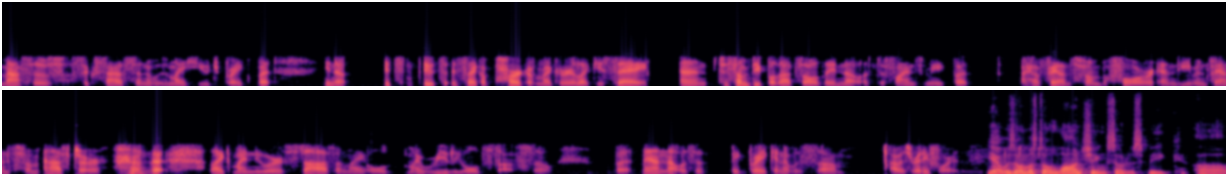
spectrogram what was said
massive success and it was my huge break. But you know, it's it's it's like a part of my career, like you say. And to some people, that's all they know. It defines me. But I have fans from before and even fans from after that like my newer stuff and my old, my really old stuff. So, but man, that was a big break, and it was um, I was ready for it. Yeah, it was almost a launching, so to speak. Uh,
